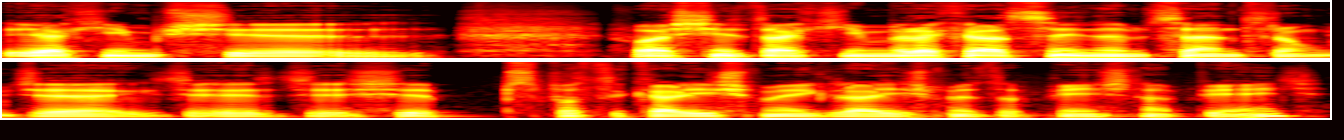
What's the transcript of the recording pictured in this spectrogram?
jakimś e, właśnie takim rekreacyjnym centrum, gdzie, gdzie, gdzie się spotykaliśmy i graliśmy to 5 na 5.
